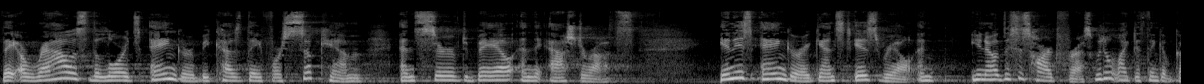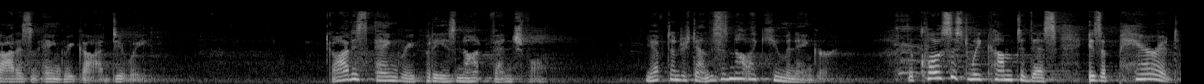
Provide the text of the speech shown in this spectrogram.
They aroused the Lord's anger because they forsook him and served Baal and the Ashtaroths. In his anger against Israel, and you know, this is hard for us. We don't like to think of God as an angry God, do we? God is angry, but he is not vengeful. You have to understand, this is not like human anger. The closest we come to this is a parent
